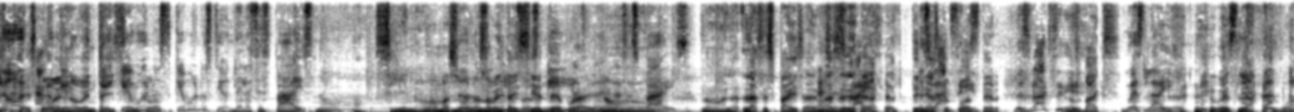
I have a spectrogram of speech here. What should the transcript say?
No, es como el que- 95. Qué, qué buenos, qué buenos tiempos. De las Spice, no. Sí, ¿no? Más No, o no menos los 97 2000, por ahí. las- No, las Spice. No, la- las Spice, además. Las eh, Spice. tenías tu póster. Los Backstreet. Los Backs. Westlife. Westlife, wow.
